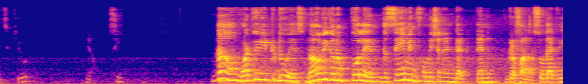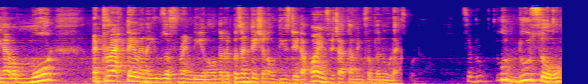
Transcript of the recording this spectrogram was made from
Execute. Yeah, see. Now what we need to do is now we're gonna pull in the same information in that in Grafana so that we have a more attractive and a user friendly you know the representation of these data points which are coming from the node exporter so to, to do so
